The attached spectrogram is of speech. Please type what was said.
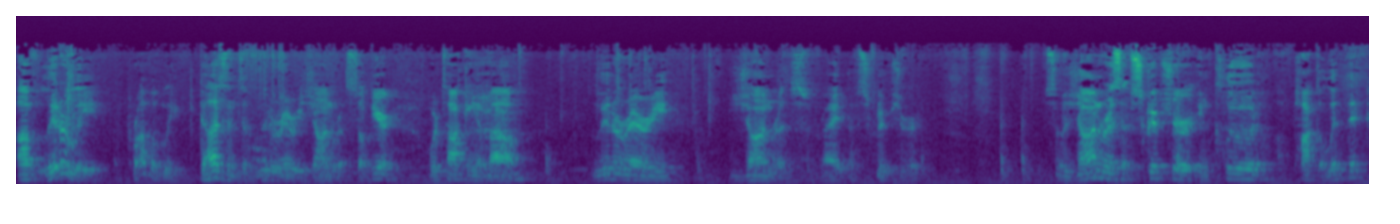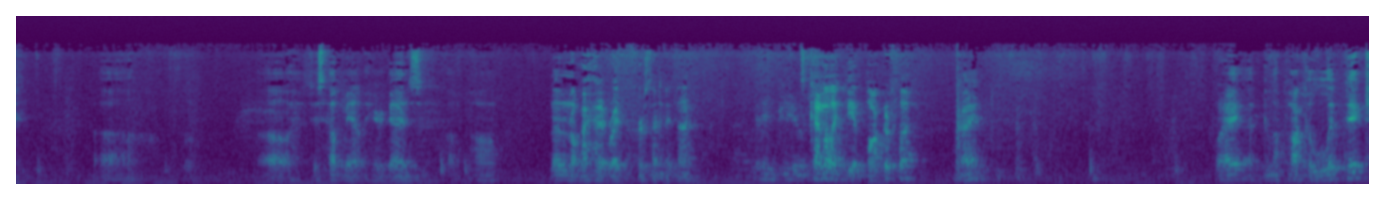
of literally, probably dozens of literary genres. So here we're talking about literary genres, right, of Scripture. So genres of Scripture include apocalyptic. Just help me out here, guys. Apo- no, no, no. I had it right the first time, didn't I? It's kind of like the Apocrypha, right? Right? Apocalyptic.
